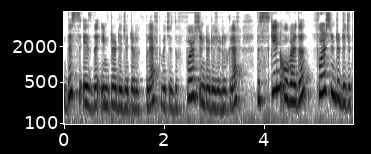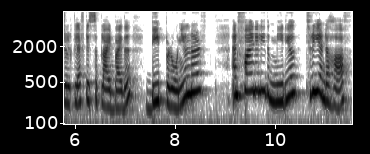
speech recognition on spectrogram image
this is the interdigital cleft, which is the first interdigital cleft. The skin over the first interdigital cleft is supplied by the deep peroneal nerve. And finally, the medial three and a half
